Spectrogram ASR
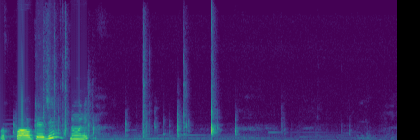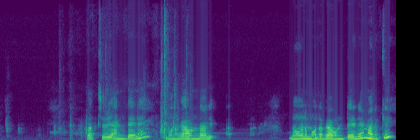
ఒక పావు కేజీ నూనె. పచ్చడి అంటేనే మునగా ఉండాలి. నూనె మునగా ఉంటేనే మనకి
